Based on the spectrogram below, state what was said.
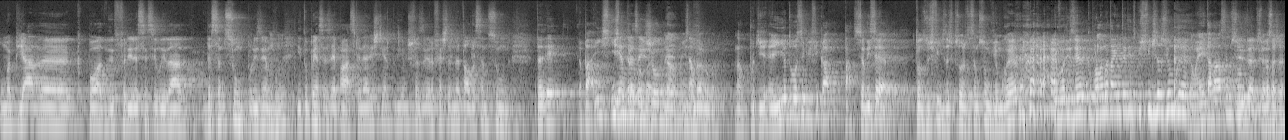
uma piada que pode ferir a sensibilidade da Samsung, por exemplo, uhum. e tu pensas, é pá, se calhar este ano podíamos fazer a festa de Natal da Samsung. É, epá, isso, isso entras em jogo. Não, isso não, não. Não, porque aí eu estou a sacrificar. Pá, se ele disser todos os filhos das pessoas da Samsung deviam morrer, eu vou dizer que o problema está em não ter dito que os filhos deles deviam morrer, não é em estar lá a Samsung. Exato, Ou seja,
